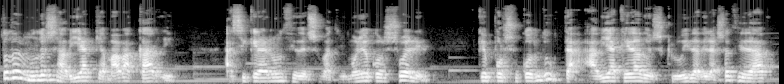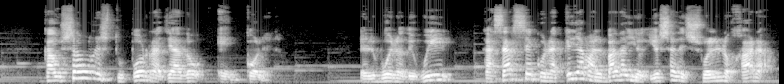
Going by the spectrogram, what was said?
Todo el mundo sabía que amaba a Carrie, así que el anuncio de su matrimonio con Suelen, que por su conducta había quedado excluida de la sociedad, causaba un estupor rayado en cólera. El bueno de Will casarse con aquella malvada y odiosa de Suelen O'Hara.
